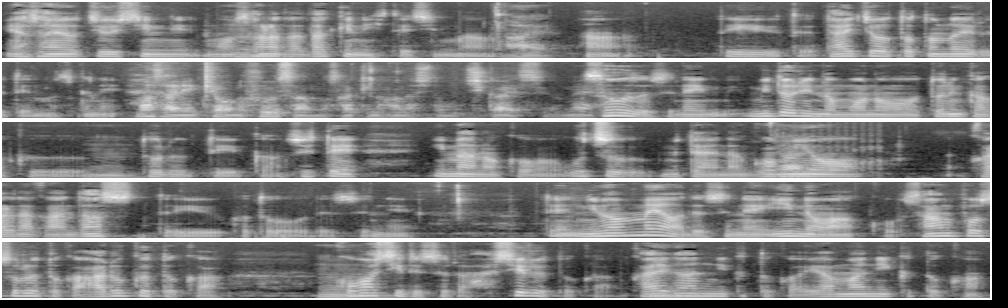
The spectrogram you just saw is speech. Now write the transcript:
野菜を中心に、もうサラダだけにしてしまう。はいあっていう、体調を整えると言いますかね。まさに今日の風さんのさっきの話とも近いですよねそうですね。緑のものをとにかくうん取るっていうか、そして今のこう、うつみたいなゴミを体から出すということですよね。で、2番目はですね、いいのは、こう、散歩するとか歩くとか、小走りする、走るとか、海岸に行くとか、山に行くとか、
